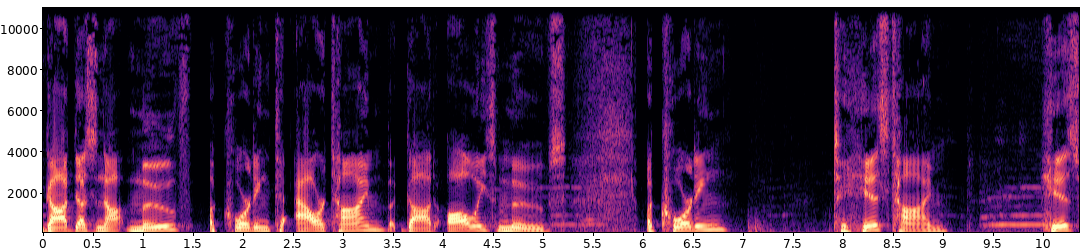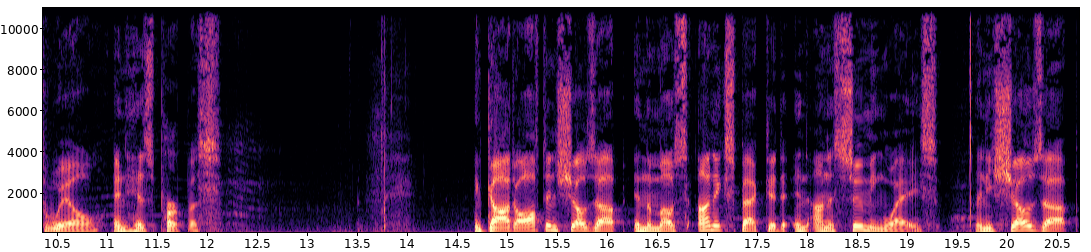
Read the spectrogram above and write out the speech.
God does not move according to our time, but God always moves according to His time, His will, and His purpose. And God often shows up in the most unexpected and unassuming ways. And He shows up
